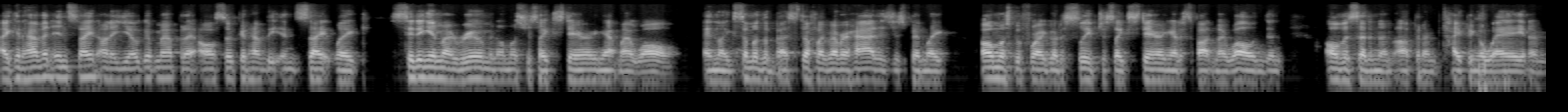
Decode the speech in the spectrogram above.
i can have an insight on a yoga mat but i also can have the insight like sitting in my room and almost just like staring at my wall and like some of the best stuff i've ever had has just been like almost before i go to sleep just like staring at a spot in my wall and then all of a sudden i'm up and i'm typing away and i'm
